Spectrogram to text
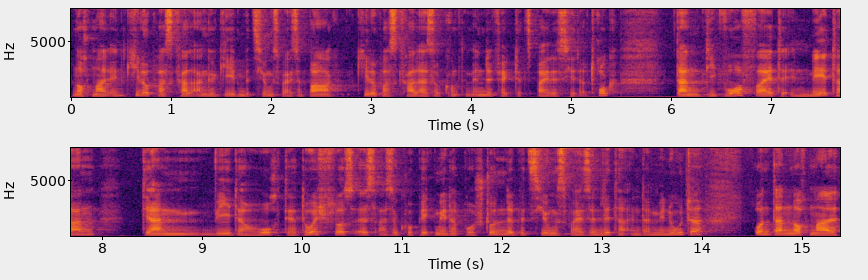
nochmal in Kilopascal angegeben, beziehungsweise Bar Kilopascal, also kommt im Endeffekt jetzt beides hier der Druck. Dann die Wurfweite in Metern, dann wie der hoch der Durchfluss ist, also Kubikmeter pro Stunde, beziehungsweise Liter in der Minute. und dann nochmal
